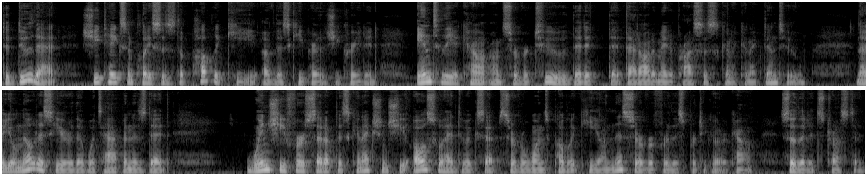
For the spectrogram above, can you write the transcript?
To do that, she takes and places the public key of this key pair that she created into the account on server 2 that it that, that automated process is going to connect into. Now you'll notice here that what's happened is that when she first set up this connection, she also had to accept server 1's public key on this server for this particular account so that it's trusted.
